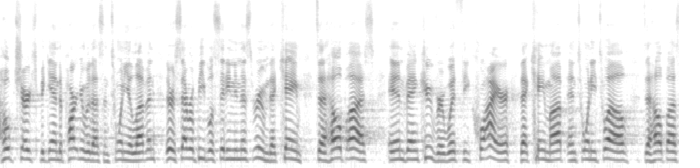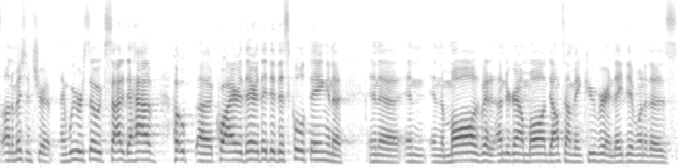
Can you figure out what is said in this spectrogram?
Hope Church began to partner with us in 2011. There are several people sitting in this room that came to help us in Vancouver with the choir that came up in 2012 to help us on a mission trip. And we were so excited to have Hope uh, Choir there. They did this cool thing in, a, in, a, in, in the mall. We had an underground mall in downtown Vancouver, and they did one of those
